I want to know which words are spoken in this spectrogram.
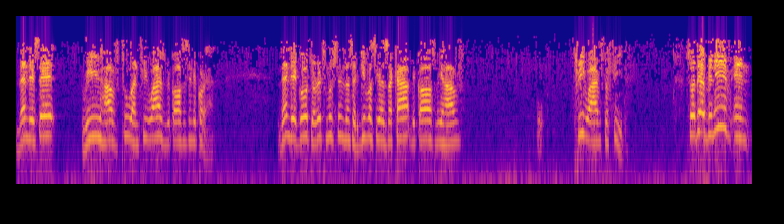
Then they say, we have two and three wives because it's in the Quran. Then they go to rich Muslims and said, Give us your zakah because we have three wives to feed. So they believe in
